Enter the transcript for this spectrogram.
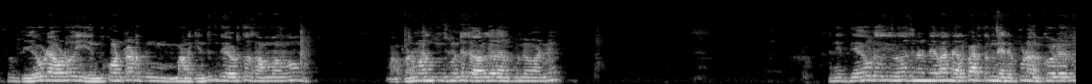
అసలు దేవుడు ఎవడో ఎందుకు అంటాడు? మనకెందుకు దేవుడితో సంబంధం? మన పని మనం చూసుకుంటే చాలు కదా అనుకునేవాడిని. కానీ దేవుడు ఈ రోజు నన్ను ఇలా నిలబెడతాను నేను ఎప్పుడు అనుకోలేదు.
